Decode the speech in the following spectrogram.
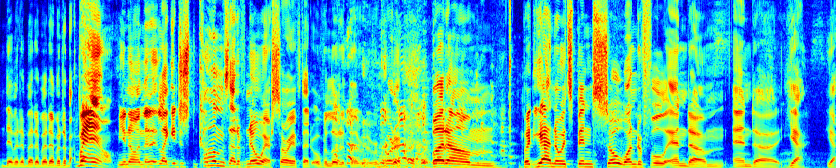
bam, you know, and then it, like it just comes out of nowhere. Sorry if that overloaded the recorder, but um, but yeah, no, it's been so wonderful and um, and uh, yeah, yeah.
